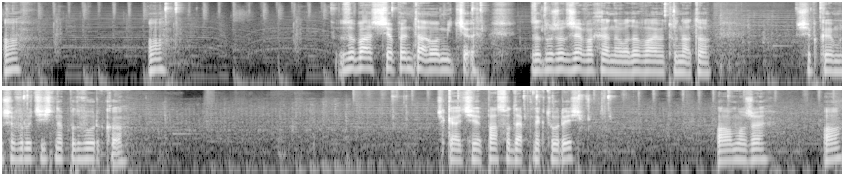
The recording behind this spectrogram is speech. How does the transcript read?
O. O. Zobaczcie, opętało mi cię. Za dużo drzewa chyba naładowałem tu na to. Szybko ja muszę wrócić na podwórko. Czekajcie, pas odepnę któryś. O, może. O.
